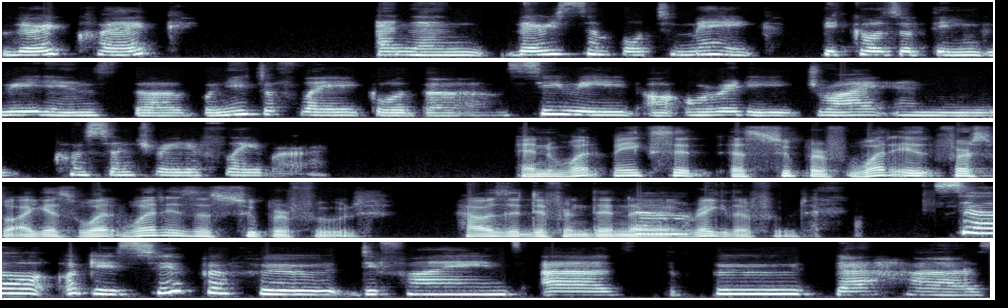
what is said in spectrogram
very quick and then very simple to make because of the ingredients, the bonito flake or the seaweed are already dry and concentrated flavor. And what makes it a super? What is first of all? I guess what what is a superfood? How is it different than a regular food? So okay, superfood defined as the food that has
